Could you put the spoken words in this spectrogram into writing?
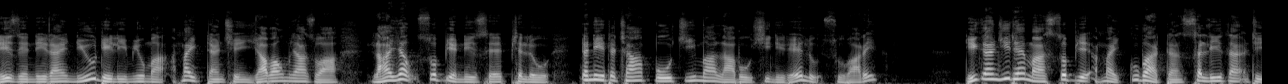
နေ့စဉ်နေ့တိုင်းနယူးဒေလီမြို့မှာအမိုက်တန်းချိန်ရာပေါင်းများစွာ လာရောက်စွတ်ပစ်နေဆဲဖြစ်လို့တနေ့တခြားပိုကြီးမားလာဖို့ရှိနေတယ်လို့ဆိုပါတယ်။ဒီကန်ကြီးထဲမှာစွတ်ပစ်အမိုက်ကုဘတန်14တန်းအထိ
